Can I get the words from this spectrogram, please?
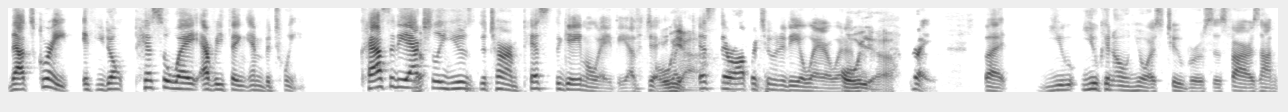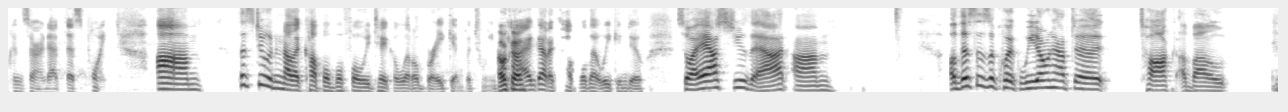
That's great if you don't piss away everything in between. Cassidy actually used the term piss the game away the other day. Oh, like, yeah. Piss their opportunity away or whatever. Oh yeah. Right. But you you can own yours too, Bruce, as far as I'm concerned at this point. Um, let's do it another couple before we take a little break in between. here. Okay. I got a couple that we can do. So I asked you that. Um, oh, this is a quick, we don't have to talk about we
